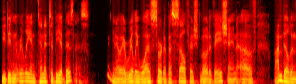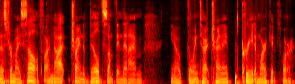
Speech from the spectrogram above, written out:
you didn't really intend it to be a business? You know, it really was sort of a selfish motivation of I'm building this for myself. I'm not trying to build something that I'm, you know, going to trying to create a market for.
